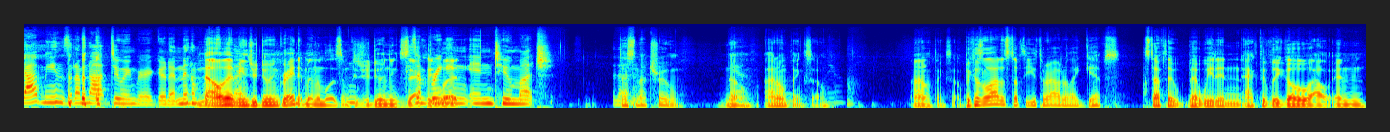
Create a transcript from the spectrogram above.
that means that I'm not doing very good at minimalism. No, that then. means you're doing great at minimalism because mm. you're doing exactly I'm what bringing in too much. That's not true. No, Yeah. I don't think so. Yeah. I don't think so. Because a lot of the stuff that you throw out are like gifts. Stuff that that we didn't actively go out and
